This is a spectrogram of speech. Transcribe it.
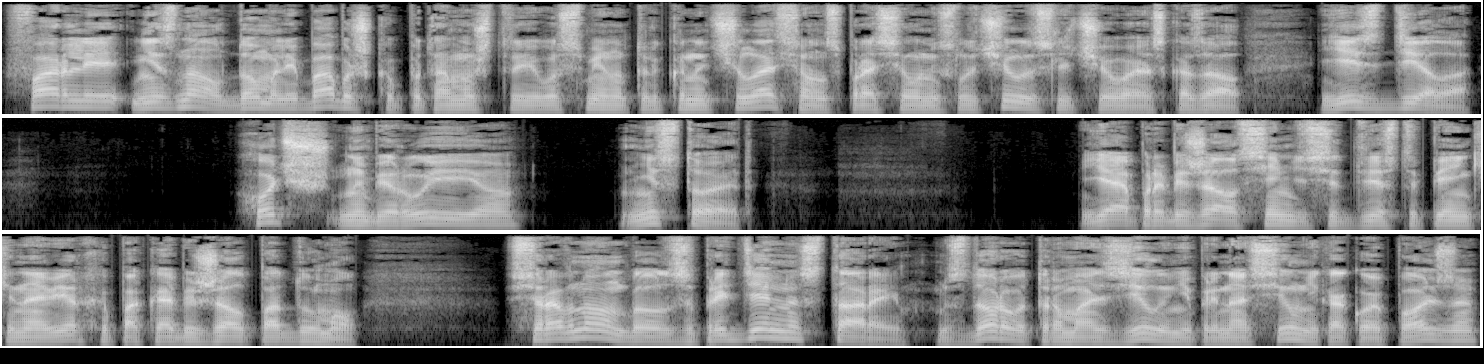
Фарли не знал, дома ли бабушка, потому что его смена только началась, он спросил, не случилось ли чего, я сказал, есть дело. Хочешь, наберу ее? Не стоит. Я пробежал 72 ступеньки наверх, и пока бежал, подумал. Все равно он был запредельно старый, здорово тормозил и не приносил никакой пользы.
